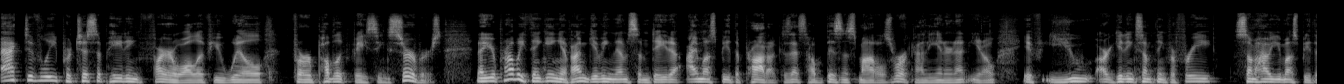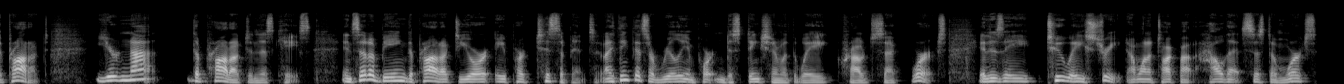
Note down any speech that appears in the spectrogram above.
actively participating firewall, if you will, for public facing servers. Now, you're probably thinking if I'm giving them some data, I must be the product because that's how business models work on the internet. You know, if you are getting something for free, somehow you must be the product. You're not the product in this case. Instead of being the product, you're a participant. And I think that's a really important distinction with the way CrowdSec works. It is a two-way street. I want to talk about how that system works.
